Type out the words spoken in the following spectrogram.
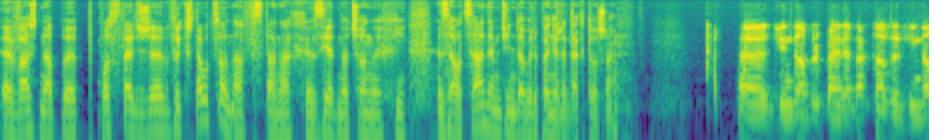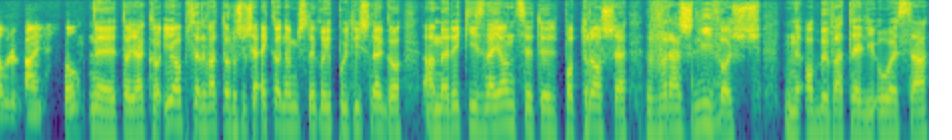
ważna postać, że wykształcona w Stanach Zjednoczonych i za oceanem. Dzień dobry panie redaktorze. E, dzień dobry panie redaktorze, dzień dobry państwu. E, to jako i obserwator życia ekonomicznego i politycznego Ameryki, znający po trosze wrażliwość obywateli USA,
